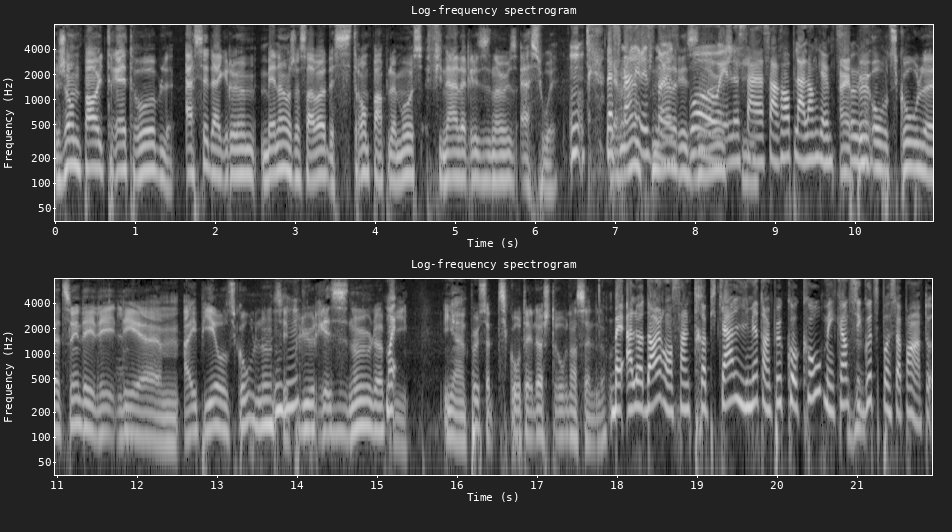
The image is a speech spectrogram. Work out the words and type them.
jaune paille très trouble, acide agrumes, mélange de saveurs de citron pamplemousse, finale résineuse à souhait. Mm. Y La finale est une finale résineuse. Ouais, ouais, là, ça, ça rampe la langue un petit un peu. peu là. old school, tu sais, les, les, les euh, IPA old school, là, c'est Mhm. plus résineux, là, Ouais. Il y a un peu ce petit côté-là, je trouve, dans celle-là. Ben, à l'odeur, on sent le tropical, limite un peu coco, mais quand tu y goûtes, c'est pas ça pas en tout.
